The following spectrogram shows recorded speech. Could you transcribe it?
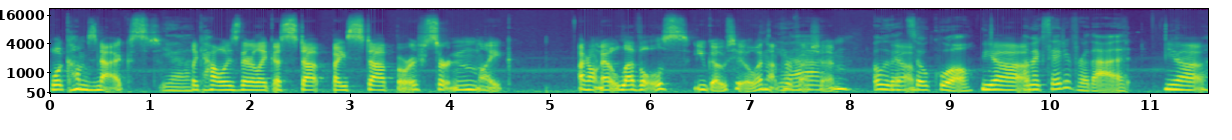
what comes next? Yeah. Like how is there like a step by step or certain like I don't know, levels you go to in that Yeah. profession. Oh, that's Yeah. so cool. Yeah. I'm excited for that. yeah.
